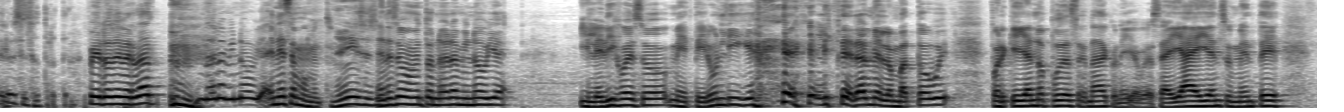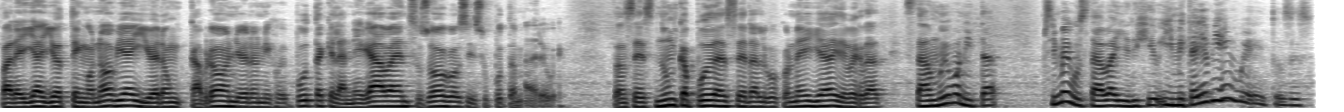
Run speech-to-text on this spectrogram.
Pero ese es otro tema. Pero de verdad, no era mi novia. En ese momento. Sí, sí, sí. En ese momento no era mi novia. Y le dijo eso, me tiró un ligue. Literal me lo mató, güey. Porque ya no pude hacer nada con ella, güey. O sea, ya ella en su mente, para ella yo tengo novia y yo era un cabrón, yo era un hijo de puta que la negaba en sus ojos y su puta madre, güey. Entonces nunca pude hacer algo con ella y de verdad estaba muy bonita. Sí me gustaba y dije, y me caía bien, güey. Entonces,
